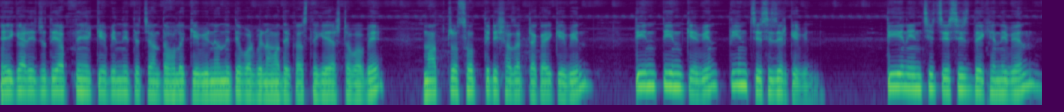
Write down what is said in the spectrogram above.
এই গাড়ি যদি আপনি কেবিন নিতে চান, তাহলে কেবিনও নিতে পারবেন আমাদের কাছ থেকে পাবে মাত্র ছত্রিশ হাজার টাকায় কেবিন তিন তিন কেবিন তিন চেসিজের কেবিন তিন ইঞ্চি চেসিস দেখে নেবেন।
